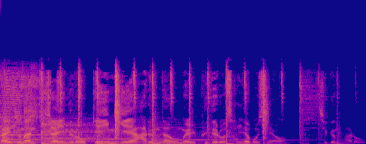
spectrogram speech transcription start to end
깔끔한 디자인으로 게임기의 아름다움을 그대로 살려보세요. 지금 바로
